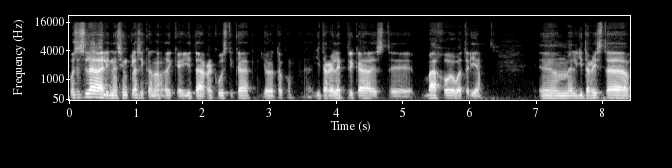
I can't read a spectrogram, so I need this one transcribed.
pues es la alineación clásica, ¿no? De que guitarra acústica, yo lo toco. Guitarra eléctrica, este, bajo, batería. Em, el guitarrista,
